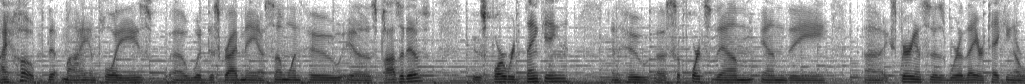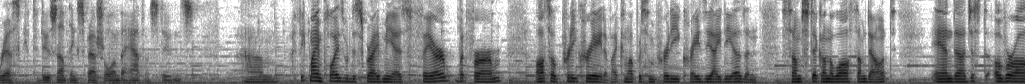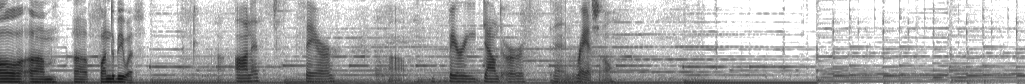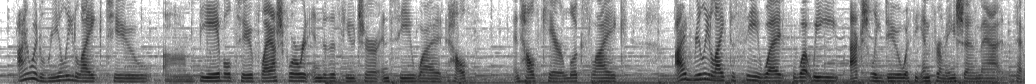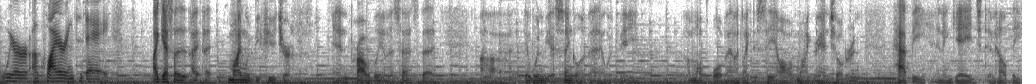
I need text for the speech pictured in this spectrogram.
I hope that my employees uh, would describe me as someone who is positive, who's forward thinking, and who uh, supports them in the uh, experiences where they are taking a risk to do something special on behalf of students. Um, I think my employees would describe me as fair but firm, also pretty creative. I come up with some pretty crazy ideas and some stick on the wall, some don't. And uh, just overall um, uh, fun to be with. Honest, fair, very down to earth and rational. I would really like to um, be able to flash forward into the future and see what health and healthcare looks like. I'd really like to see what what we actually do with the information that that we're acquiring today. I guess I, I, mine would be future and probably in the sense that uh, it wouldn't be a single event, it would be a multiple event. I'd like to see all of my grandchildren happy engaged and healthy.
